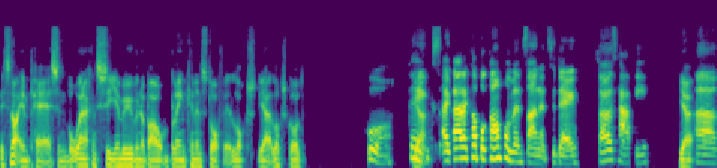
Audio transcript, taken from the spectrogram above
it's not in person. But when I can see you moving about, and blinking and stuff, it looks yeah, it looks good. Cool. Yeah. Thanks. I got a couple compliments on it today, so I was happy. Yeah. Um,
